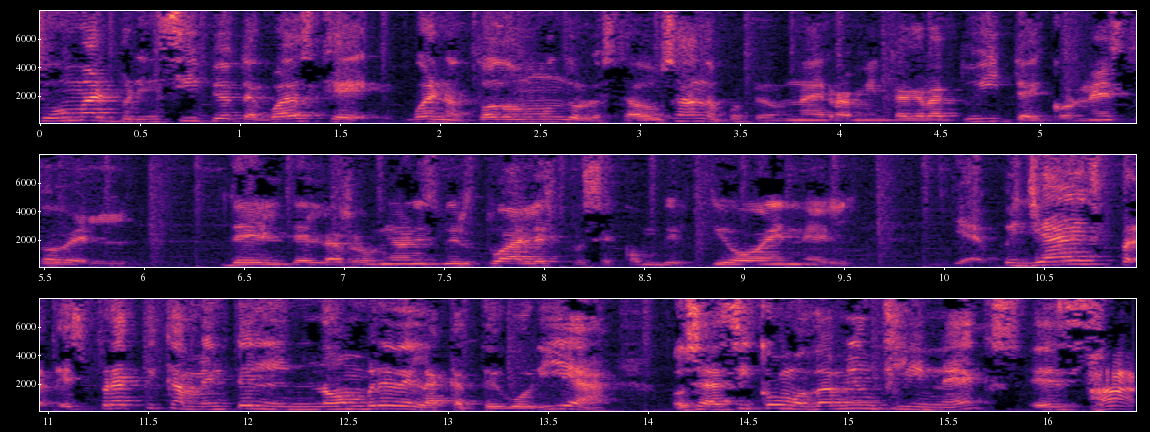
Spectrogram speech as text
Zoom al principio, ¿te acuerdas que, bueno, todo el mundo lo estaba usando porque era una herramienta gratuita y con esto del, del- de las reuniones virtuales, pues se convirtió en el... Ya, pues ya es, es prácticamente el nombre de la categoría. O sea, así como dame un Kleenex, es Ah,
